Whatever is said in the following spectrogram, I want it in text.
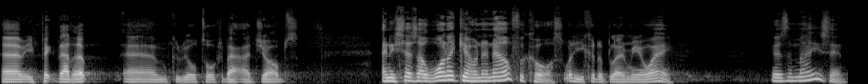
Um, he picked that up because um, we all talked about our jobs. And he says, I want to go on an Alpha course. Well, you could have blown me away. It was amazing.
